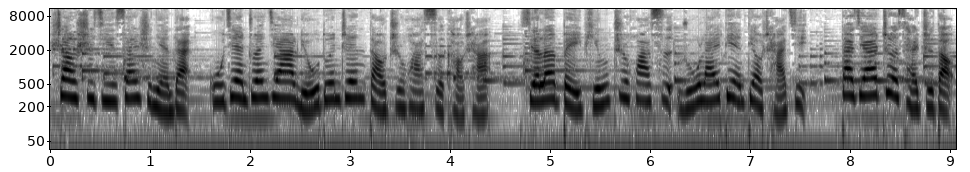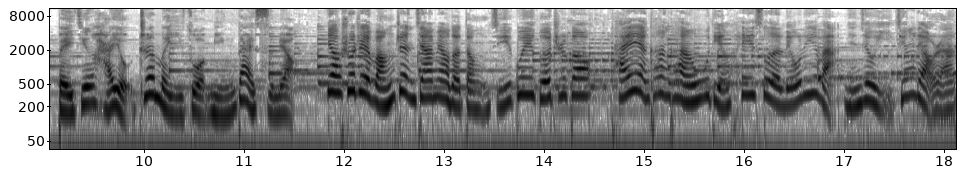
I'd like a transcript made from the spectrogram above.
上世纪三十年代，古建专家刘敦桢到智化寺考察，写了《北平智化寺如来殿调查记》，大家这才知道北京还有这么一座明代寺庙。要说这王振家庙的等级规格之高，抬眼看看屋顶黑色的琉璃瓦，您就已经了然。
